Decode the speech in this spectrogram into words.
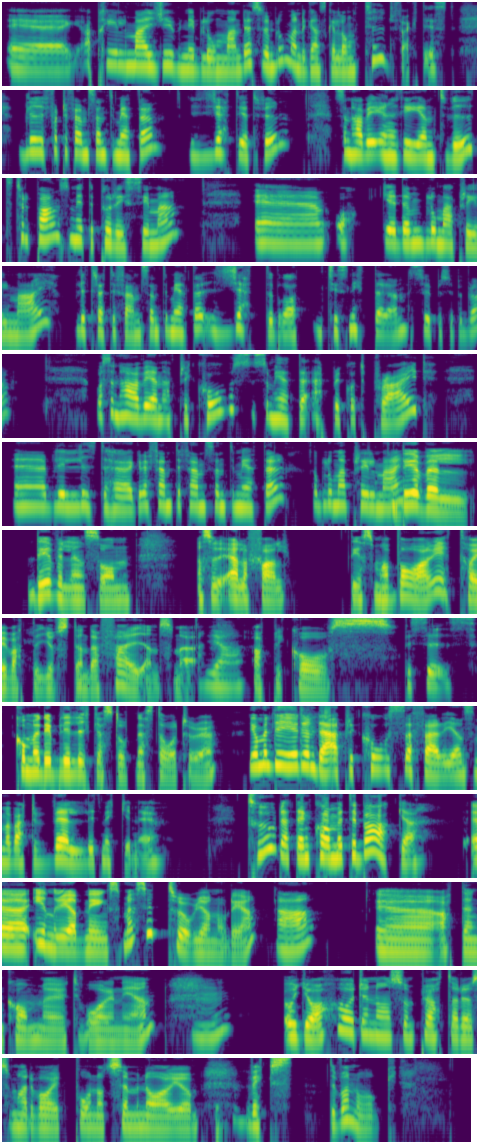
eh, april, maj, juni blommande, så den blommar under ganska lång tid faktiskt. Blir 45 centimeter, jätte, jättefin. Sen har vi en rent vit tulpan som heter Purissima. Eh, och den blommar april, maj, blir 35 centimeter, jättebra till snitt är den, super, superbra. Och sen har vi en aprikos som heter Apricot Pride. Eh, blir lite högre, 55 centimeter och blommar april, maj. Det är väl, det är väl en sån, alltså i alla fall, det som har varit har ju varit just den där färgen, sån där Ja, aprikos. precis. Kommer det bli lika stort nästa år tror du? Jo, men det är ju den där aprikosa färgen som har varit väldigt mycket nu. Tror du att den kommer tillbaka? Eh, inredningsmässigt tror jag nog det. Ja. Eh, att den kommer till våren igen. Mm. Och jag hörde någon som pratade som hade varit på något seminarium. Växt, det var nog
